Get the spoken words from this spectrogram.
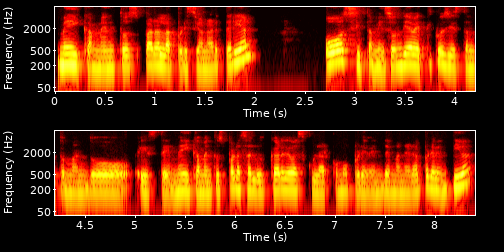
medicamentos para la presión arterial o si también son diabéticos y están tomando este, medicamentos para salud cardiovascular como preven, de manera preventiva.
